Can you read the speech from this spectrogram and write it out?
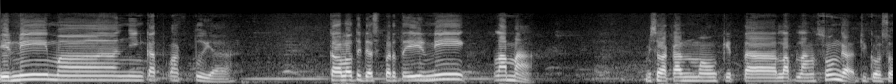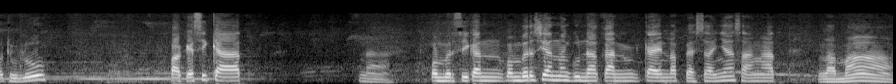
ini menyingkat waktu ya. Kalau tidak seperti ini lama. Misalkan mau kita lap langsung nggak digosok dulu pakai sikat. Nah pembersihan pembersihan menggunakan kain lap basahnya sangat lama.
